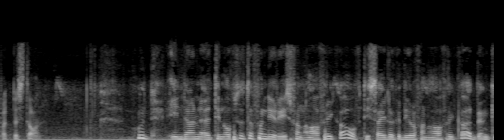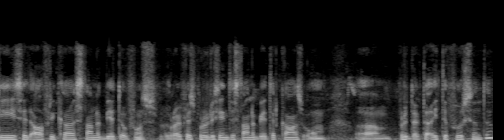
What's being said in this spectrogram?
wat bestaan. Goed, en dan uh, ten opsigte van die res van Afrika of die suidelike deel van Afrika, dink jy Suid-Afrika staan 'n beter of ons rooivleisprodusente staan 'n beter kans om ehm um, produkte uit te voer soontoe?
